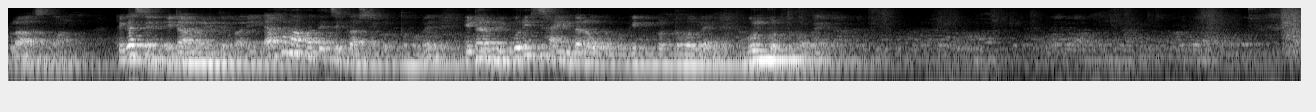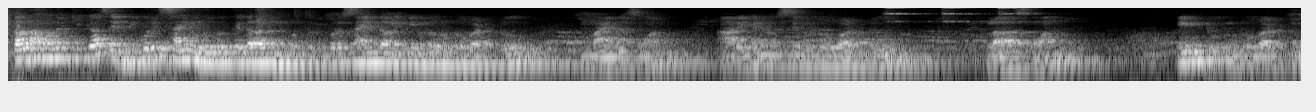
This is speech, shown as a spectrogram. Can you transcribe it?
plus one ঠিক আছে? এটা আমরা নিতে পারি। এখন আমাদের যে কাজটি করতে হবে, এটার বিপরীত সাইন দ্বারা উভয়পক্ষে কি করতে হবে? গুণ করতে হবে। তাহলে আমাদের কি কাজ? এর বিপরীত সাইন উভয়পক্ষে দ্বারা গুণ করতে বিপরীত সাইন তাহলে কি হলো? Root over two minus one আর এখানে হচ্ছে root over two plus one into root over two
